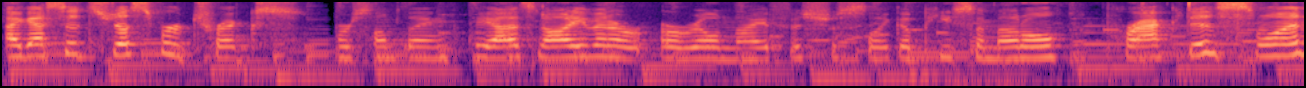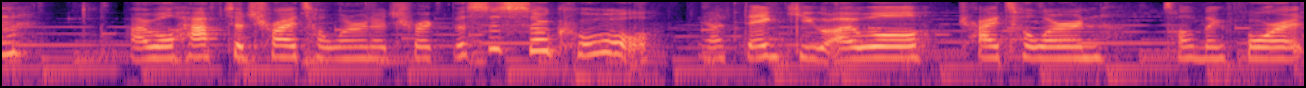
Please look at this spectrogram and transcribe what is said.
I guess it's just for tricks or something. Yeah, it's not even a, a, real knife. It's just like a piece of metal. Practice one. I will have to try to learn a trick. This is so cool. Yeah, thank you. I will try to learn something for it.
